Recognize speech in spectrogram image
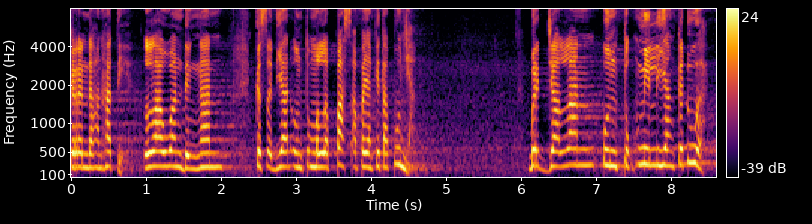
kerendahan hati, lawan dengan kesediaan untuk melepas apa yang kita punya. Berjalan untuk mil yang kedua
